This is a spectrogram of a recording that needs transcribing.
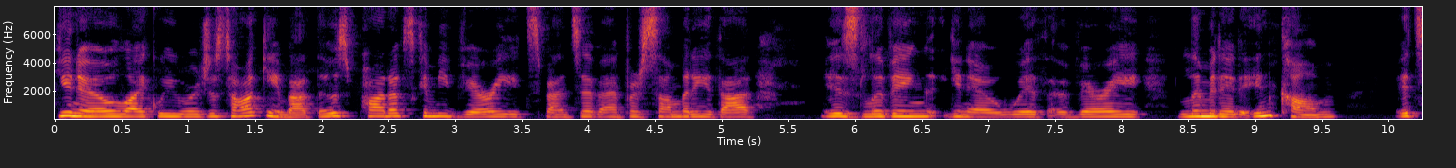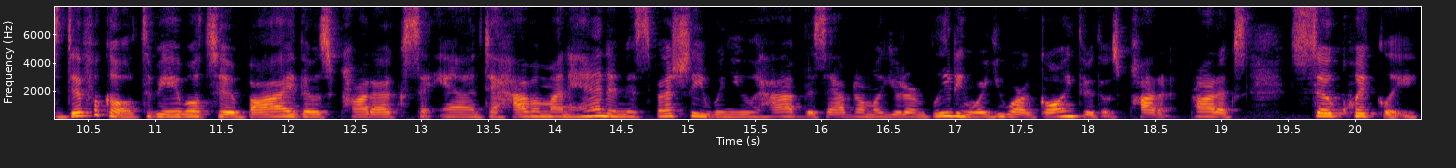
you know, like we were just talking about, those products can be very expensive. And for somebody that is living, you know, with a very limited income, it's difficult to be able to buy those products and to have them on hand. And especially when you have this abnormal uterine bleeding where you are going through those products so quickly.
